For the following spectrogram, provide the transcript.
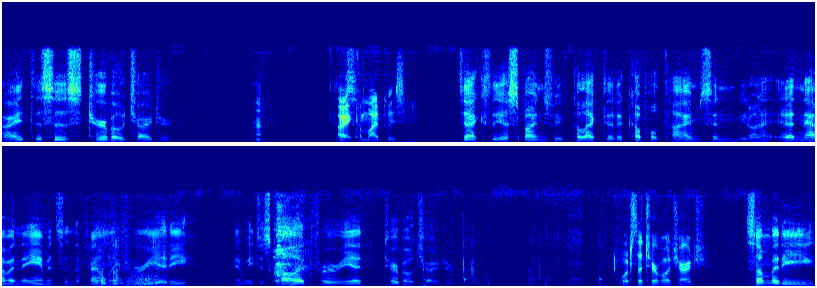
All right, this is turbocharger. Huh. All right, come wide, please. It's actually a sponge we've collected a couple times, and we don't. It doesn't have a name. It's in the family Farreidae, and we just call it Farreid turbocharger. What's the turbocharge? somebody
